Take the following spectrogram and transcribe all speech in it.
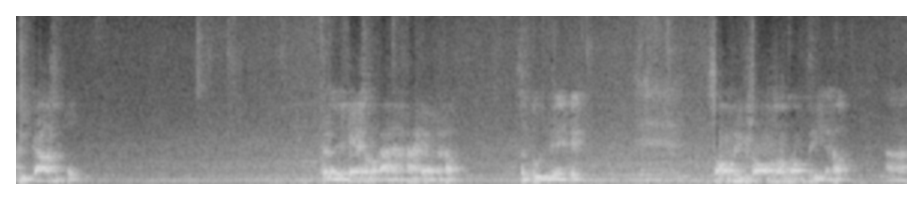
คือ 96แต่เราจะแก้สมการหาค่า L นะครับ สตูดิโอเต็ดสองหนึ่งสองสองสองสี่นะครับ อ่า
